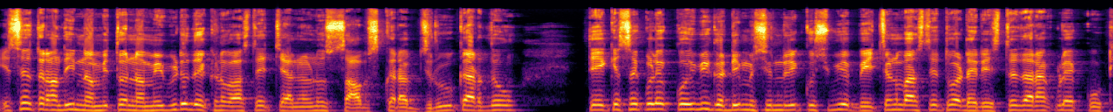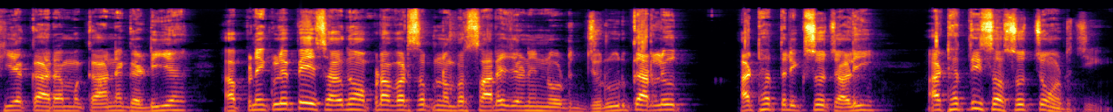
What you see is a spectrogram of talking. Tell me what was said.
ਇਸੇ ਤਰ੍ਹਾਂ ਦੀ ਨਵੀਂ ਤੋਂ ਨਵੀਂ ਵੀਡੀਓ ਦੇਖਣ ਵਾਸਤੇ ਚੈਨਲ ਨੂੰ ਸਬਸਕ੍ਰਾਈਬ ਜਰੂਰ ਕਰ ਦਿਓ। ਤੇ ਕਿਸੇ ਕੋਲੇ ਕੋਈ ਵੀ ਗੱਡੀ ਮਸ਼ੀਨਰੀ ਕੁਝ ਵੀ ਵੇਚਣ ਵਾਸਤੇ ਤੁਹਾਡੇ ਰਿਸ਼ਤੇਦਾਰਾਂ ਕੋਲੇ ਕੋਠੀ ਹੈ, ਘਰ ਹੈ, ਮਕਾਨ ਹੈ, ਗੱਡੀ ਹੈ, ਆਪਣੇ ਕੋਲੇ ਭੇਜ ਸਕਦੇ ਹੋ। ਆਪਣਾ WhatsApp ਨੰਬਰ ਸਾਰੇ ਜਣੇ ਨੋਟ ਜਰੂਰ ਕਰ ਲਿਓ। 78140 38764 ਜੀ।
